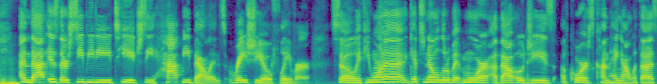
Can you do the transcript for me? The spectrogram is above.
Mhm. And that is their CBD THC happy balance ratio flavor. So if you want to get to know a little bit more about OGs, of course, come hang out with us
